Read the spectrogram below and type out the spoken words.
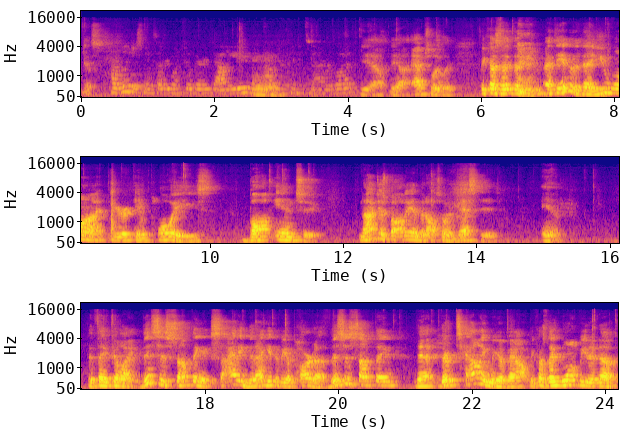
Yes. Probably just makes everyone feel very valued Mm. and your opinions matter a lot. Yeah, yeah, absolutely. Because the, the, at the end of the day, you want your employees bought into, not just bought in, but also invested in. That they feel like this is something exciting that I get to be a part of. This is something that they're telling me about because they want me to know.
